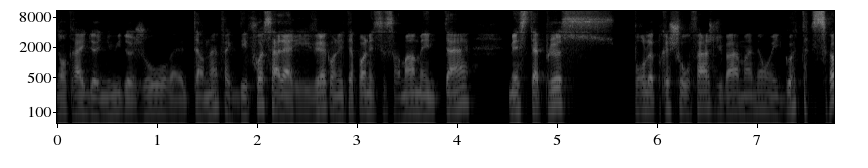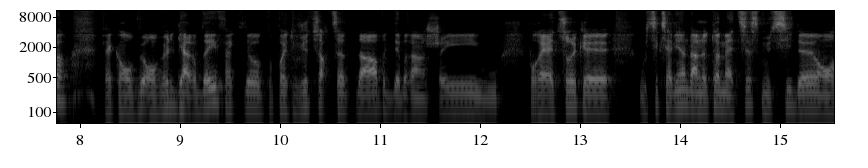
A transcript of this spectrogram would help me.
on travaille de nuit, de jour, alternant. Fait que des fois, ça l'arrivait qu'on n'était pas nécessairement en même temps, mais c'était plus pour le préchauffage l'hiver, maintenant, on y goûte à ça. Fait qu'on veut, on veut le garder. Fait que là, pour pas être obligé de sortir dehors et de débrancher ou pour être sûr que ça vient dans l'automatisme aussi de on,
